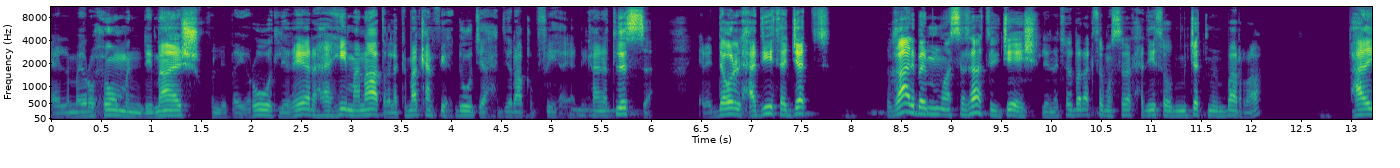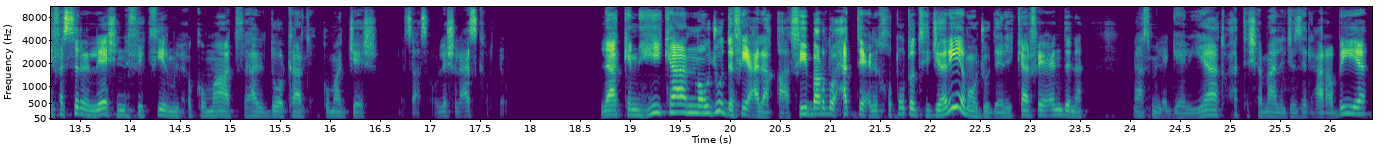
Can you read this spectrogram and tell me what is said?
يعني لما يروحون من دمشق لبيروت لغيرها هي مناطق لكن ما كان في حدود أحد يراقب فيها يعني كانت لسه. يعني الدولة الحديثة جت غالبا من مؤسسات الجيش لأن تعتبر أكثر مؤسسات حديثة جت من برا. فهذا يفسر ليش إن في كثير من الحكومات في هذه الدول كانت حكومات جيش أساسا وليش العسكر جو. لكن هي كان موجودة في علاقات في برضو حتى يعني الخطوط التجاريه موجودة يعني كان في عندنا ناس من العقيليات وحتى شمال الجزيرة العربية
